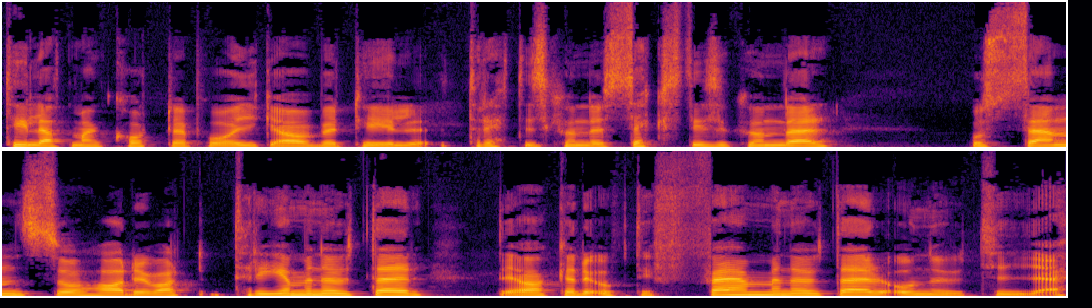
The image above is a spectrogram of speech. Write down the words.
till att man kort därpå gick över till 30 sekunder, 60 sekunder. Och sen så har det varit tre minuter, det ökade upp till fem minuter och nu tio.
